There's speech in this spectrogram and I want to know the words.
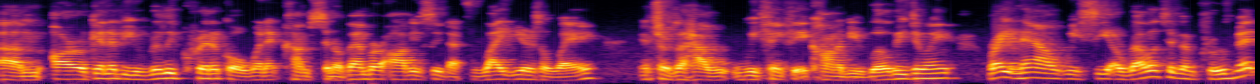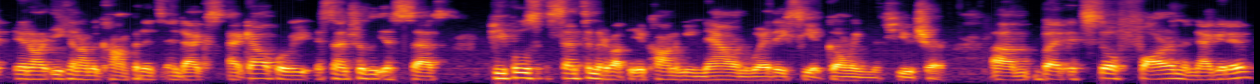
um, are going to be really critical when it comes to November. Obviously, that's light years away, in terms of how we think the economy will be doing. Right now, we see a relative improvement in our economic confidence index at Gallup, where we essentially assess people's sentiment about the economy now and where they see it going in the future. Um, but it's still far in the negative,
